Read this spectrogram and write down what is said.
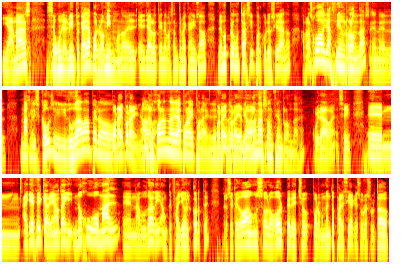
y, y además, según el viento que haya, pues lo mismo. ¿no? Él, él ya lo tiene bastante mecanizado. Le hemos preguntado así por curiosidad. ¿no? ¿Habrás jugado ya 100 rondas en el Maglis Course? Y dudaba, pero... Por ahí, por ahí. A andaba. lo mejor anda ya por ahí, por ahí. Por ahí, por ahí 100 andaba la rondas son 100 rondas. ¿eh? Cuidado, ¿eh? Sí. Eh, hay que decir que Adriano Taegui no jugó mal en Abu Dhabi, aunque falló el corte, pero se quedó a un solo golpe. De hecho, por momentos parecía que su resultado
